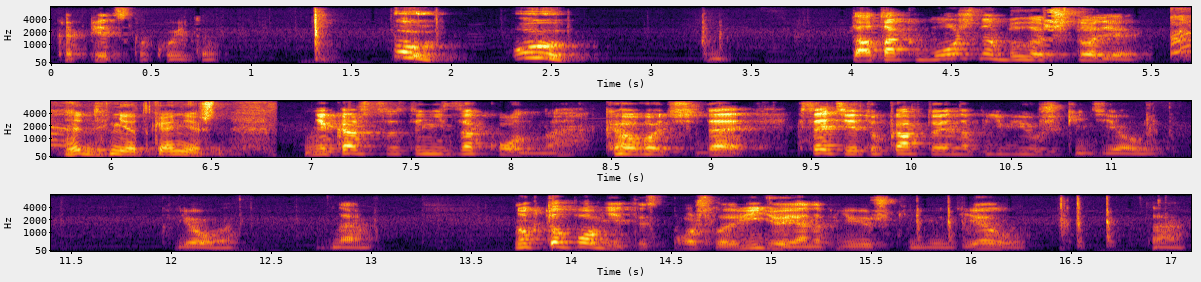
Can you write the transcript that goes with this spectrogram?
Капец какой-то. У! У! Да так можно было, что ли? Да нет, конечно. Мне кажется, это незаконно. Короче, да. Кстати, эту карту я на превьюшке делал. Клево, да. Ну, кто помнит из прошлого видео, я на превьюшке ее делал. Так.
